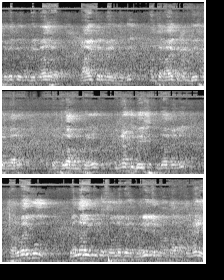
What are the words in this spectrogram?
ಪ್ರಗತಿ ಹೊಂದಬೇಕಾದ್ರೆ ನಾಯಕರ ಮೇಲೆ ಇರ್ತದೆ. ಅಂಥ ನಾಯಕರು ನಮ್ಮ ಒಬ್ಬ ಪ್ರಧಾನಮಂತ್ರಿಗಳು ಇನ್ನಷ್ಟು ದೇಶ ಸುಧಾರಣೆಯಲ್ಲಿ ಸರ್ವರಿಗೂ ಎಲ್ಲ ರೀತಿಯ ಸೌಲಭ್ಯ ದೊರೆಯಲಿ ಅನ್ನುವಂಥ ಮಾತನ್ನು ಹೇಳಿ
